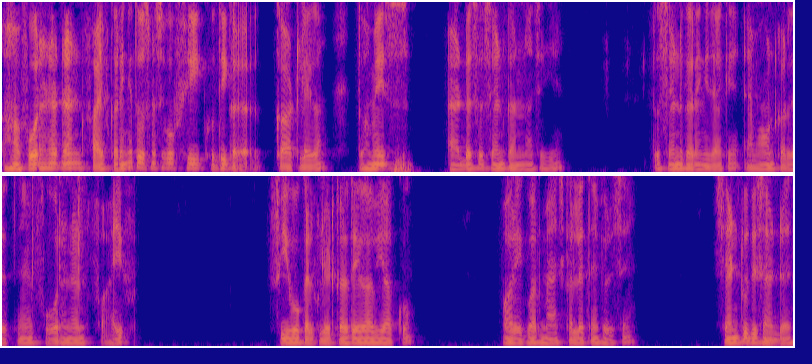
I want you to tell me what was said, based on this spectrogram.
हाँ फोर हंड्रेड एंड फाइव करेंगे तो उसमें से वो फ़ी खुद ही काट लेगा। तो हमें इस एड्रेस पे सेंड करना चाहिए। तो सेंड करेंगे जाके अमाउंट कर देते हैं फोर हंड्रेड फाइव फ़ी वो कैलकुलेट कर देगा अभी आपको। और एक बार मैच कर लेते हैं फिर से। सेंड टू दिस एड्रेस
